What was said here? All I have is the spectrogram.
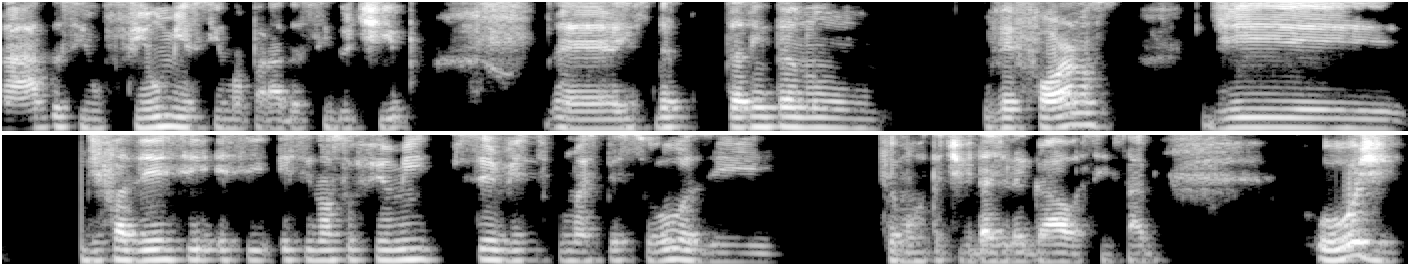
nada, assim, um filme, assim, uma parada assim do tipo. É, a gente está tentando ver formas de, de fazer esse, esse, esse nosso filme ser visto por mais pessoas e ter uma rotatividade legal, assim, sabe? Hoje,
